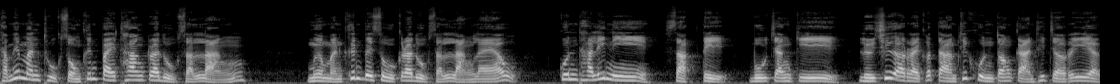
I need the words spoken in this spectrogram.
ทำให้มันถูกส่งขึ้นไปทางกระดูกสันหลัง เมื่อมันขึ้นไปสู่กระดูกสันหลังแล้ว กุนทาลินี สักติ บูจังกี หรือชื่ออะไรก็ตามที่คุณต้องการที่จะเรียก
